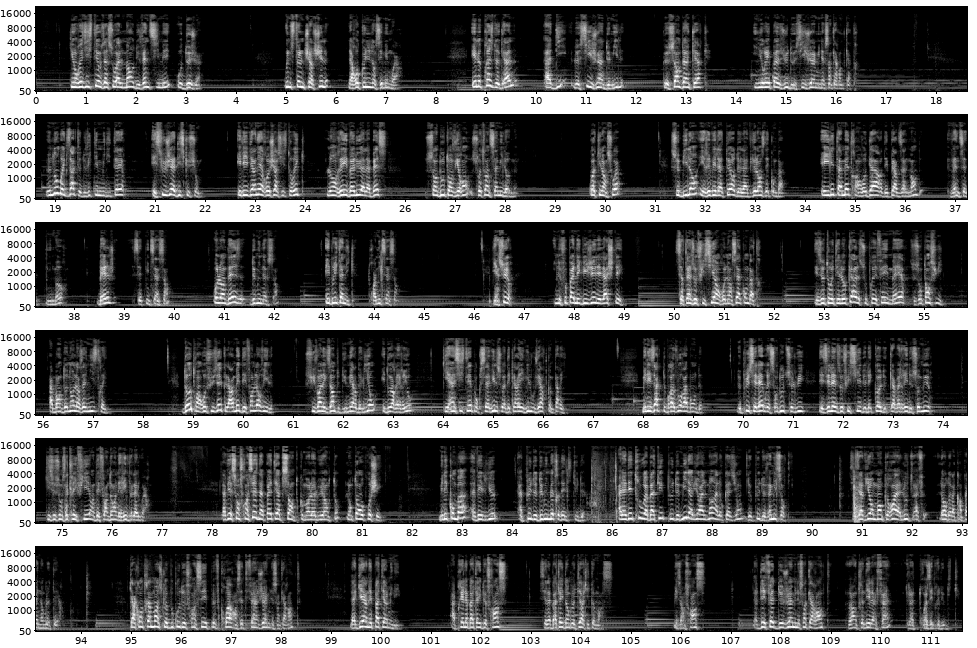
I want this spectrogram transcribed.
qui ont résisté aux assauts allemands du 26 mai au 2 juin. Winston Churchill l'a reconnu dans ses mémoires. Et le prince de Galles a dit le 6 juin 2000 que sans Dunkerque, il n'y aurait pas eu de 6 juin 1944. Le nombre exact de victimes militaires est sujet à discussion, et les dernières recherches historiques l'ont réévalué à la baisse, sans doute environ 65 000 hommes. Quoi qu'il en soit, ce bilan est révélateur de la violence des combats et il est à mettre en regard des pertes allemandes, 27 000 morts, belges, 7 500, hollandaises, 2 900, et britanniques, 3 500. Bien sûr, il ne faut pas négliger les lâchetés. Certains officiers ont renoncé à combattre. Des autorités locales, sous-préfets, maires, se sont enfuis, abandonnant leurs administrés. D'autres ont refusé que l'armée défende leur ville, suivant l'exemple du maire de Lyon, Édouard Herriot, qui a insisté pour que sa ville soit déclarée ville ouverte comme Paris. Mais les actes de bravoure abondent. Le plus célèbre est sans doute celui des élèves officiers de l'école de cavalerie de Saumur, qui se sont sacrifiés en défendant les rives de la Loire. L'aviation française n'a pas été absente, comme on l'a lui longtemps, longtemps reproché. Mais les combats avaient lieu à plus de 2000 mètres d'altitude. Elle a détruit ou abattu plus de 1000 avions allemands à l'occasion de plus de 20 000 sorties. Ces avions manqueront à la Luftwaffe lors de la campagne d'Angleterre. Car contrairement à ce que beaucoup de Français peuvent croire en cette fin juin 1940, la guerre n'est pas terminée. Après la bataille de France, c'est la bataille d'Angleterre qui commence. Mais en France, la défaite de juin 1940 va entraîner la fin de la Troisième République.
